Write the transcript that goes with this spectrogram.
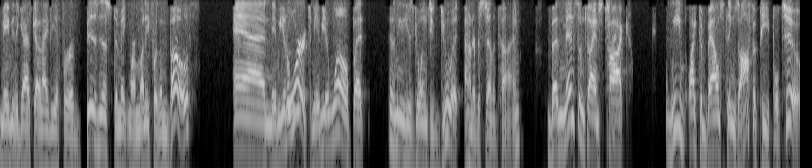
Maybe the guy's got an idea for a business to make more money for them both, and maybe it'll mm-hmm. work, maybe it won't, but doesn't mean he's going to do it 100% of the time. But men sometimes talk. We like to bounce things off of people too.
